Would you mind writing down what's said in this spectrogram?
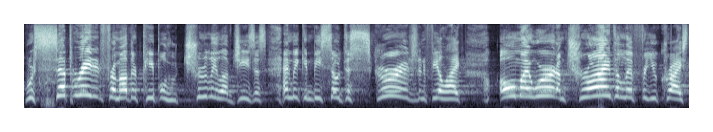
we're separated from other people who truly love Jesus and we can be so discouraged and feel like, oh my word, I'm trying to live for you, Christ.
